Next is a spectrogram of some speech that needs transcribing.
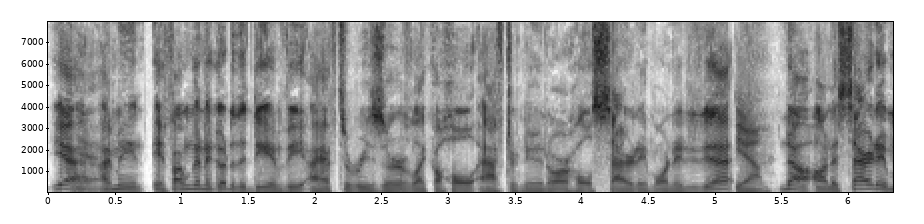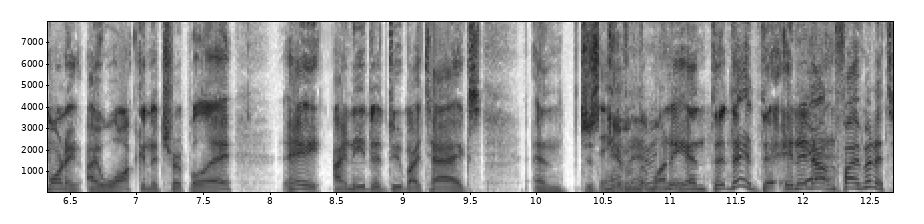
Yeah, Yeah. I mean, if I'm going to go to the DMV, I have to reserve like a whole afternoon or a whole Saturday morning to do that. Yeah. No, on a Saturday morning, I walk into AAA hey, I need to do my tags, and just They give have them the money, and then they, they're in and out in five minutes.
